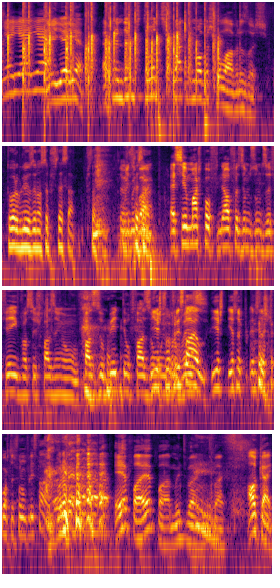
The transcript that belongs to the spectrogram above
Yeah, yeah, yeah. Yeah, yeah, yeah. Aprendemos todos quatro novas palavras hoje. Estou orgulhoso da nossa prestação. prestação. Muito Prestação. bem. Assim, mais para o final fazemos um desafio e vocês fazem um, fazes o beat, eu faço um E este foi improviso. freestyle. E, este- e estas, estas respostas foram freestyle. Epá, epá, muito bem, muito bem. Ok.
